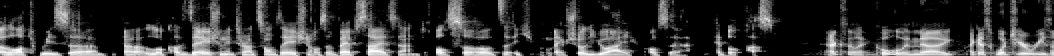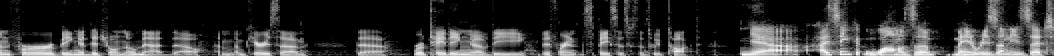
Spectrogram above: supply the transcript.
a lot with uh, uh, localization, internationalization of the websites, and also the actual UI of the AdBlock Plus. Excellent, cool. And uh, I guess what's your reason for being a digital nomad, though? I'm, I'm curious on the rotating of the different spaces since we've talked. Yeah, I think one of the main reason is that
